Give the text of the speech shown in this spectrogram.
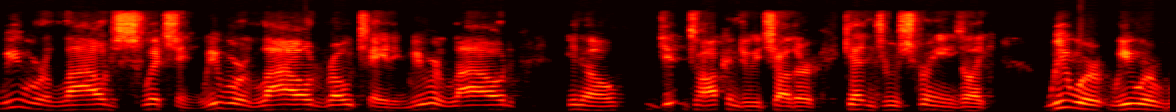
we were loud switching. We were loud rotating. We were loud, you know, talking to each other, getting through screens. Like we were, we were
